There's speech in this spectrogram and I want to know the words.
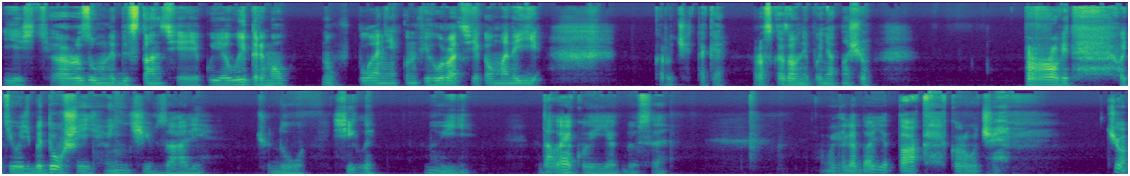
є розумна дистанція, яку я витримав, ну, в плані конфігурації, яка в мене є. Коротше, таке розказав непонятно, що провід хотілося би довший, інші взагалі чудово сіли. Ну і далеко, і якби все. Виглядає так, коротше. Що?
